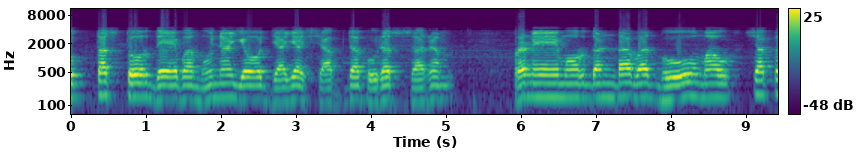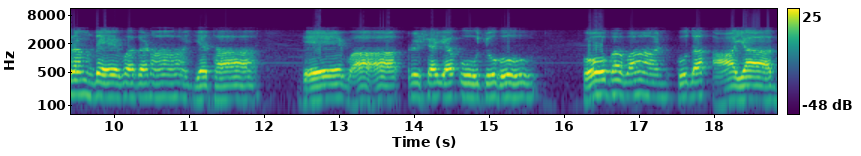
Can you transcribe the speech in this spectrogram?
उत्तस्तुर्देवमुनयो जयशब्दपुरःसरं प्रणेमोर्दण्डवद्भूमौ शक्रं देवगणा यथा। देवा ऋषय ऊचुः को भवान् कुद आयाद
